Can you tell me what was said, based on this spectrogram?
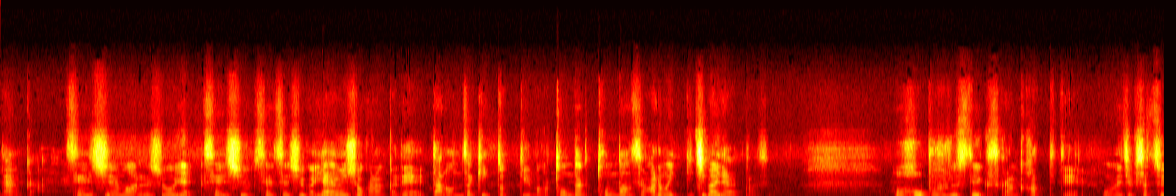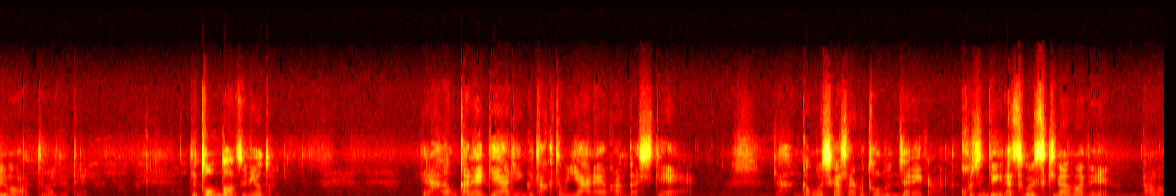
なんか先週もあれでしょ？いや先週？先々週か？弥生賞かなんかでダノンザキットっていう馬が飛んだ飛んだんですよ。あれも1倍台だったんですよ。ホープフルステークスかなんか買ってて、もうめちゃくちゃ強い馬だって言われてて。で、飛んだんですよ、見事に。で、なんかね、デアリングタクトも嫌な予感がして、なんかもしかしたらこれ飛ぶんじゃねえかな。個人的にはすごい好きな馬で、あの、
